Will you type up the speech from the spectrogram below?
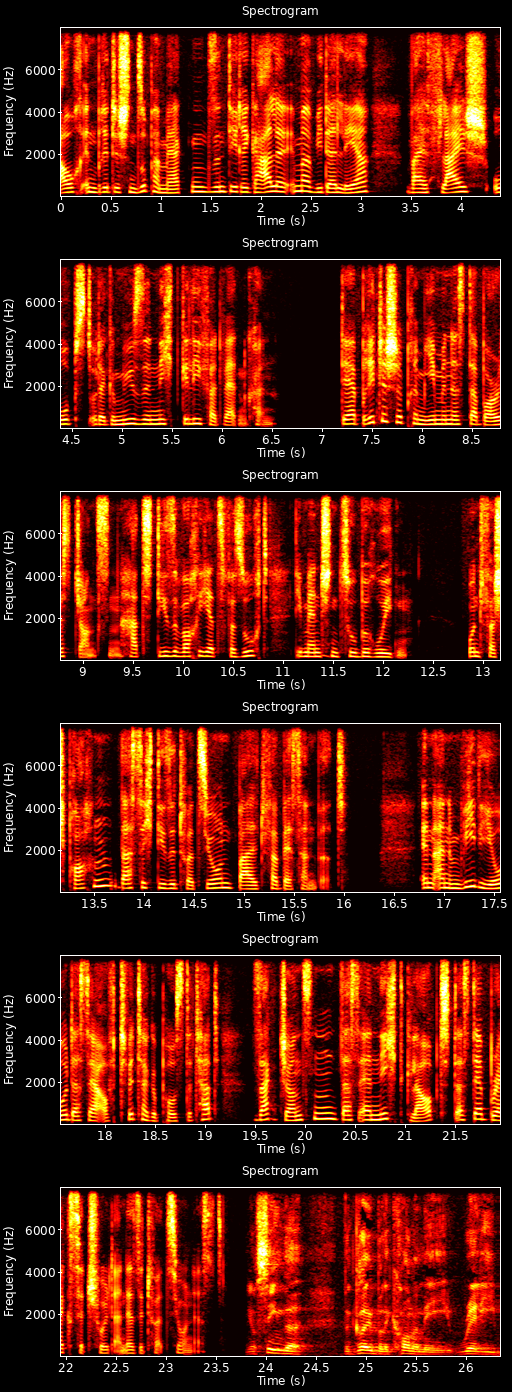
Auch in britischen Supermärkten sind die Regale immer wieder leer, weil Fleisch, Obst oder Gemüse nicht geliefert werden können. Der britische Premierminister Boris Johnson hat diese Woche jetzt versucht, die Menschen zu beruhigen und versprochen, dass sich die Situation bald verbessern wird. In einem Video, das er auf Twitter gepostet hat, sagt Johnson, dass er nicht glaubt, dass der Brexit schuld an der Situation ist. You're seeing the, the global economy really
